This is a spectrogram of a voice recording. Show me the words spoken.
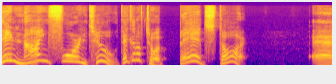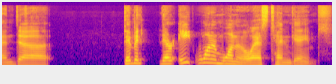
They're nine, four, and two. They got off to a bad start, and uh, they've been they're eight, one, and one in the last ten games.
